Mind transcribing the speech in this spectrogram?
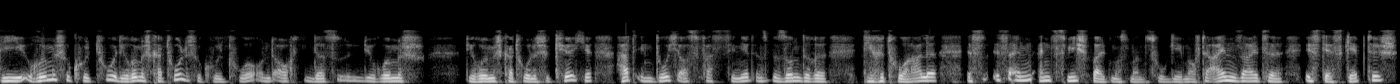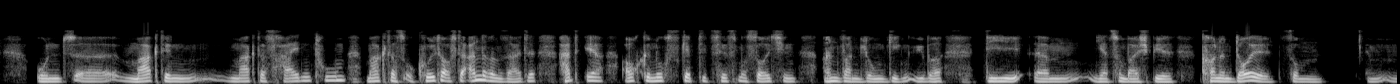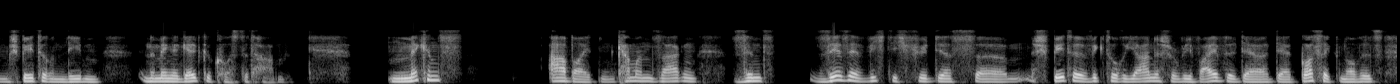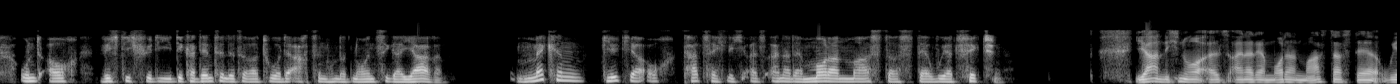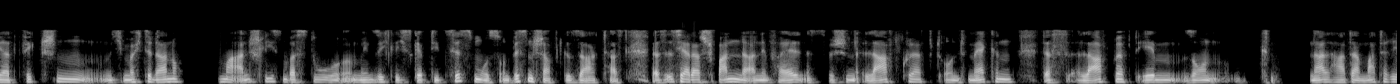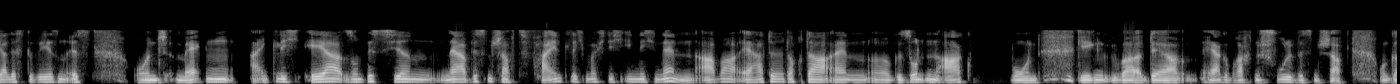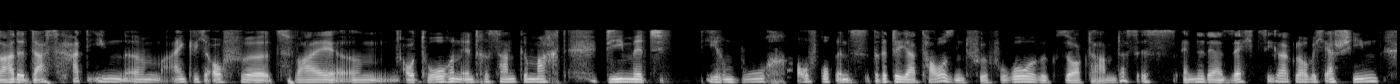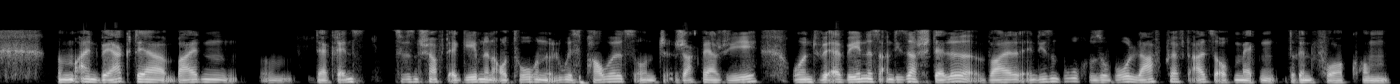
die römische Kultur, die römisch-katholische Kultur und auch das, die römisch die römisch-katholische Kirche hat ihn durchaus fasziniert, insbesondere die Rituale. Es ist ein, ein Zwiespalt, muss man zugeben. Auf der einen Seite ist er skeptisch und äh, mag den mag das Heidentum, mag das Okkulte. Auf der anderen Seite hat er auch genug Skeptizismus solchen Anwandlungen gegenüber, die ähm, ja zum Beispiel Conan Doyle zum im, späteren Leben eine Menge Geld gekostet haben. Meckens Arbeiten, kann man sagen, sind sehr, sehr wichtig für das ähm, späte viktorianische Revival der, der Gothic Novels und auch wichtig für die dekadente Literatur der 1890er Jahre. Mecken gilt ja auch tatsächlich als einer der Modern Masters der Weird Fiction. Ja, nicht nur als einer der Modern Masters der Weird Fiction. Ich möchte da noch mal anschließen, was du ähm, hinsichtlich Skeptizismus und Wissenschaft gesagt hast. Das ist ja das Spannende an dem Verhältnis zwischen Lovecraft und Macken, dass Lovecraft eben so ein knallharter Materialist gewesen ist und Macken eigentlich eher so ein bisschen, naja, wissenschaftsfeindlich möchte ich ihn nicht nennen, aber er hatte doch da einen äh, gesunden Arg wohnt gegenüber der hergebrachten Schulwissenschaft. Und gerade das hat ihn ähm, eigentlich auch für zwei ähm, Autoren interessant gemacht, die mit ihrem Buch Aufbruch ins dritte Jahrtausend für Furore gesorgt haben. Das ist Ende der 60er, glaube ich, erschienen. Ähm, ein Werk der beiden ähm, der Grenz Wissenschaft ergebenen Autoren Louis Powells und Jacques Berger. Und wir erwähnen es an dieser Stelle, weil in diesem Buch sowohl Lovecraft als auch Mecken drin vorkommen.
